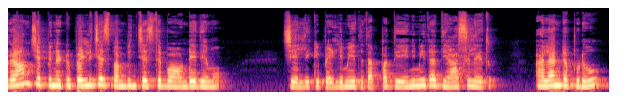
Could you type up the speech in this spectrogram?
రామ్ చెప్పినట్టు పెళ్ళి చేసి పంపించేస్తే బాగుండేదేమో చెల్లికి పెళ్ళి మీద తప్ప దేని మీద ధ్యాస లేదు. అలాంటప్పుడు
